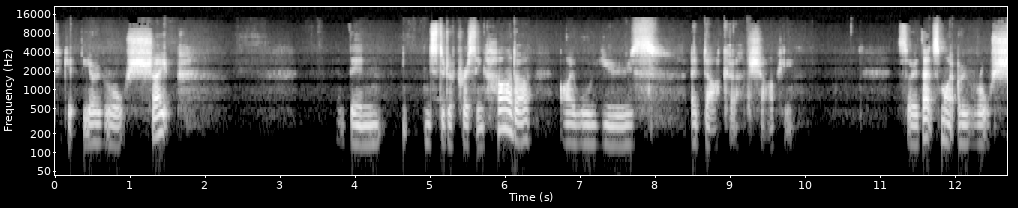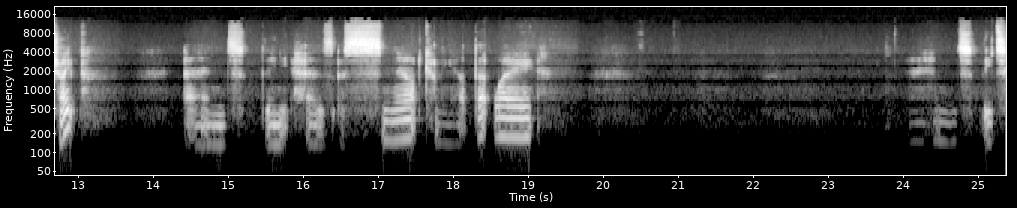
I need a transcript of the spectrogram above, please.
to get the overall shape. And then instead of pressing harder, I will use a darker Sharpie. So that's my overall shape. And then it has a snout coming out that way. And its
